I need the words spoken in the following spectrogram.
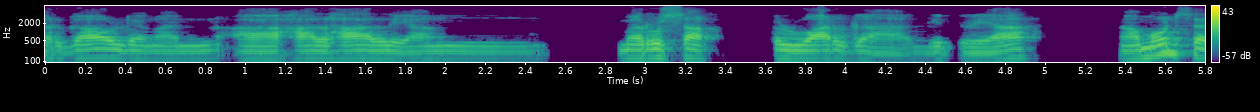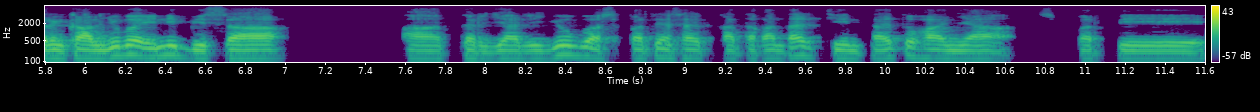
bergaul dengan hal-hal uh, yang merusak keluarga gitu ya. Namun sering kali juga ini bisa uh, terjadi juga seperti yang saya katakan tadi cinta itu hanya seperti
